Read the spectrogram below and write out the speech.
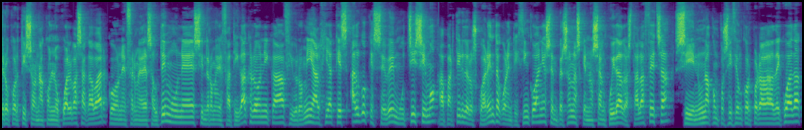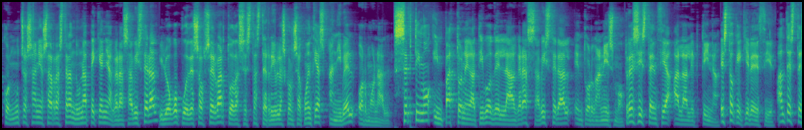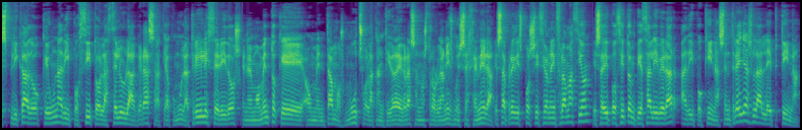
hidrocortisona, con lo cual vas a acabar con enfermedades autoinmunes, síndrome de fatiga crónica, fibromialgia, que es algo que se ve muchísimo a partir de los 40 o 45 años en personas que no se han cuidado hasta la fecha, sin una composición corporal adecuada, con muchos años arrastrando una pequeña grasa visceral y luego puedes observar todas estas terribles consecuencias a nivel hormonal. Séptimo impacto negativo de la grasa visceral en tu organismo, resistencia a la leptina. ¿Esto qué quiere decir? Antes te he explicado que un adipocito, la célula grasa que acumula triglicéridos, en el momento que aumentamos mucho la cantidad de grasa en nuestro organismo y se genera esa predisposición a inflamación, ese adipocito empieza a liberar adipoquinas, entre ellas la leptina.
